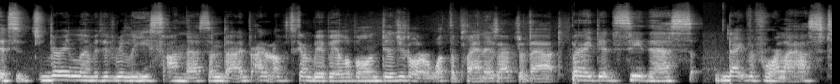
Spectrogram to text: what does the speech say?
It's, it's very limited release on this, and I, don't know if it's going to be available in digital or what the plan is after that. But I did see this night before last.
